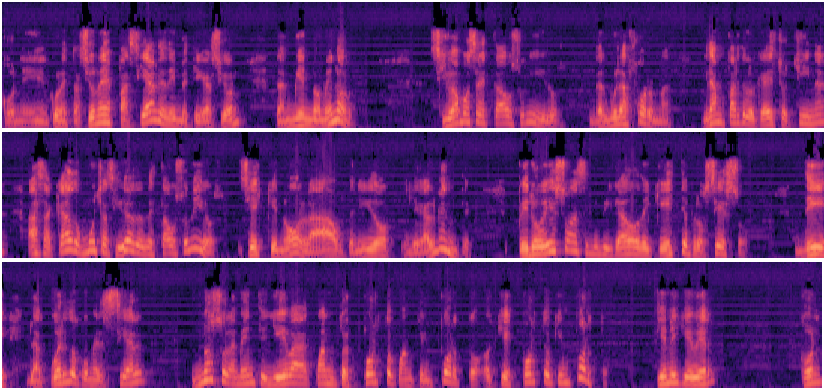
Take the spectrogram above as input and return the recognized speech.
con, eh, con estaciones espaciales de investigación también no menor. Si vamos a Estados Unidos, de alguna forma, gran parte de lo que ha hecho China ha sacado muchas ideas de Estados Unidos, si es que no la ha obtenido ilegalmente. Pero eso ha significado de que este proceso del acuerdo comercial no solamente lleva cuánto exporto, cuánto importo, o qué exporto, qué importo. Tiene que ver con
